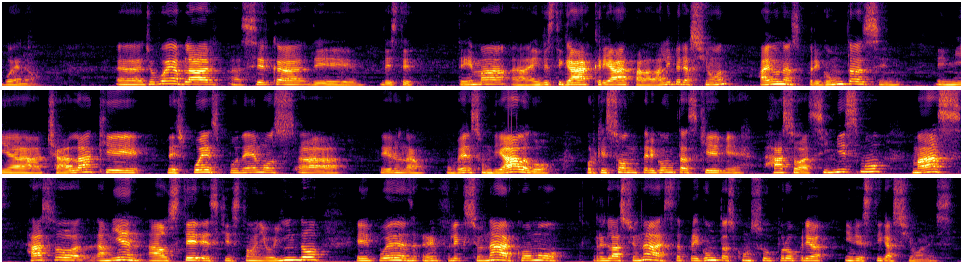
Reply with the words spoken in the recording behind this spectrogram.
Bueno, eh, yo voy a hablar acerca de, este tema, investigar, crear para la liberación. Hay unas preguntas en, mi charla que después podemos uh, tener una conversa, un diálogo, porque son preguntas que me hago a sí mismo, más hago también a ustedes que están oyendo, y pueden reflexionar cómo relacionar estas preguntas con sus propias investigaciones.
